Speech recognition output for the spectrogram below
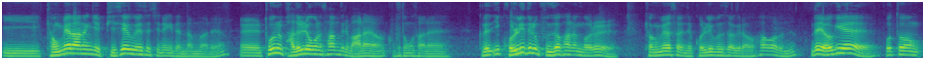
이 경매라는 게 빚에 의해서 진행이 된단 말이에요. 예, 돈을 받으려고 하는 사람들이 많아요. 그 부동산에. 그래서 이 권리들을 분석하는 거를 경매에서 이제 권리 분석이라고 하거든요. 근데 여기에 보통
